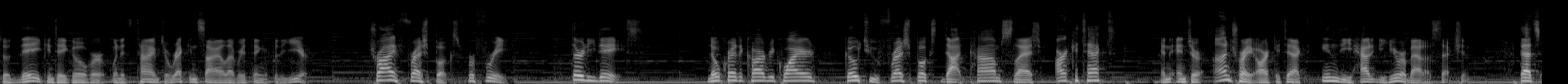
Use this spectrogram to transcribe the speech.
so they can take over when it's time to reconcile everything for the year. Try FreshBooks for free. 30 days. No credit card required. Go to freshbooks.com/architect and enter EntreArchitect in the How Did You Hear About Us section. That's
